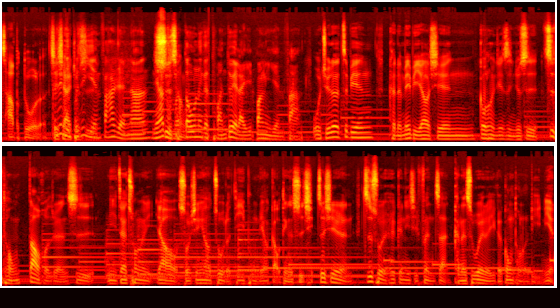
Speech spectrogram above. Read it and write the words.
差不多了。接下来就是研发人啊，你要怎么都那个团队来帮你研发？我觉得这边可能 maybe 要先沟通一件事情，就是志同道合的人是你在创业要首先要做的第一步，你要搞定的事情。这些人之所以会跟你一起奋战，可能是为了一个共同的理念。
